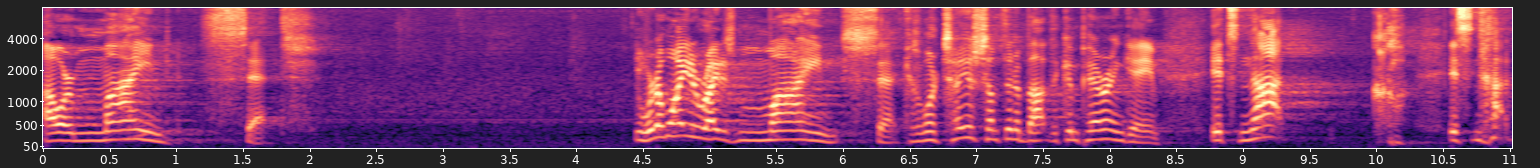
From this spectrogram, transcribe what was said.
our mindset. The word I want you to write is mindset, because I want to tell you something about the comparing game. It's not, it's not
